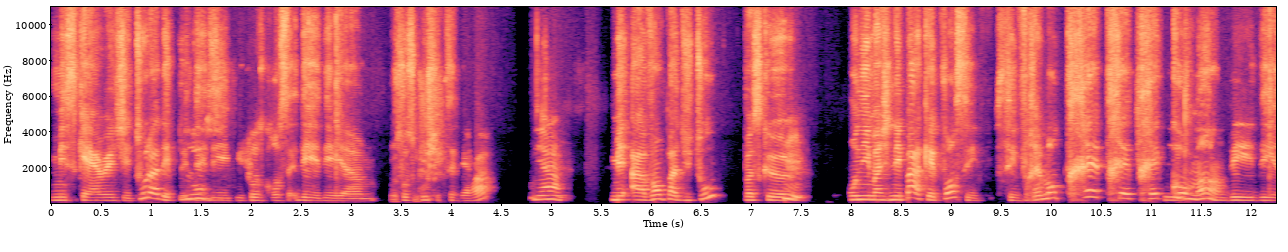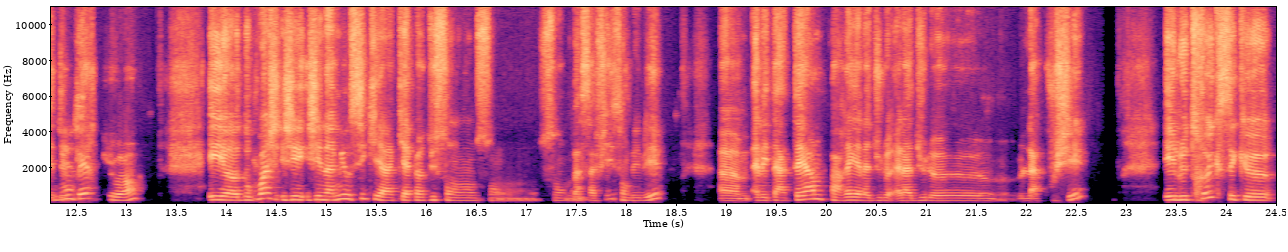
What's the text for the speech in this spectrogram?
miscarriages et tout là, des, des, Yes. des, des fausses grosses, des, des euh, Fausses couches, etc. Yeah. Mais avant pas du tout, parce que Hmm. on n'imaginait pas à quel point c'est c'est vraiment très très très Yes. commun des des, Yes. pères, tu vois. Et euh, donc moi j'ai j'ai une amie aussi qui a qui a perdu son son son bah, sa fille, son bébé. Euh, elle était à terme, pareil, elle a dû le, elle a dû le la coucher. Et le truc c'est que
